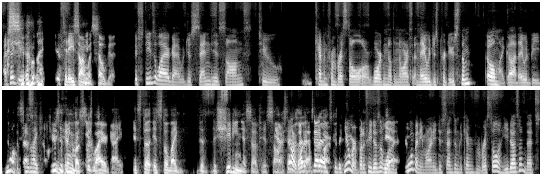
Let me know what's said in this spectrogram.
I think if, like, if today's song if- was so good. if Steve's a liar guy would just send his songs to Kevin from Bristol or Warden of the North and they would just produce them, oh my god, they would be No, the see, best like here's the thing about like Steve's. Liar guy. It's the it's the like the the shittiness of his songs. Yeah, No, are that, that adds to the humor. But if he doesn't Yeah. want to do them anymore and he just sends them to Kevin from Bristol and he does them, that's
